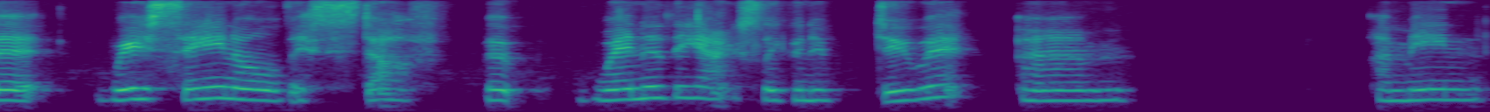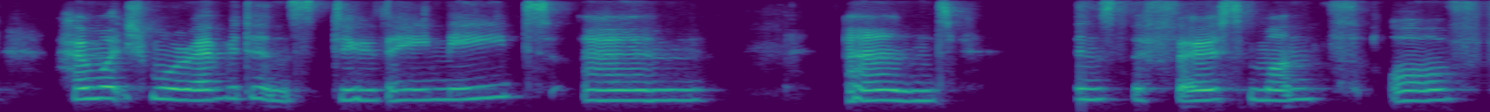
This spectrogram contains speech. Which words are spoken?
that we're saying all this stuff, but when are they actually going to do it? Um, I mean, how much more evidence do they need? Um, and since the first month of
